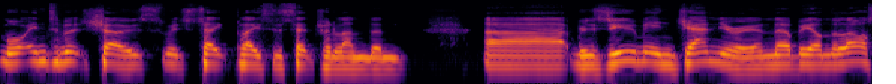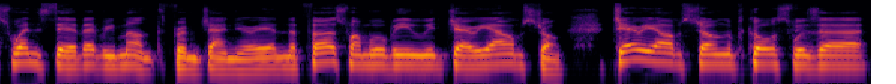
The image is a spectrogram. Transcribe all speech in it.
more intimate shows which take place in central London, uh, resume in January, and they'll be on the last Wednesday of every month from January. And the first one will be with Gerry Armstrong. Gerry Armstrong, of course, was a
